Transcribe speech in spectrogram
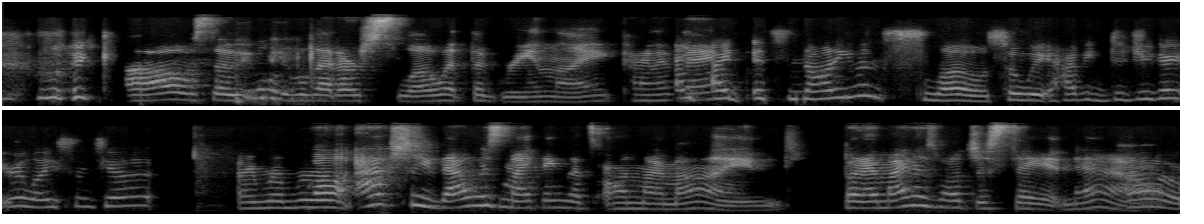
like oh, so people that are slow at the green light kind of thing. I, I, it's not even slow. So wait, have you? Did you get your license yet? I remember. Well, actually, that was my thing that's on my mind but I might as well just say it now. Oh,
